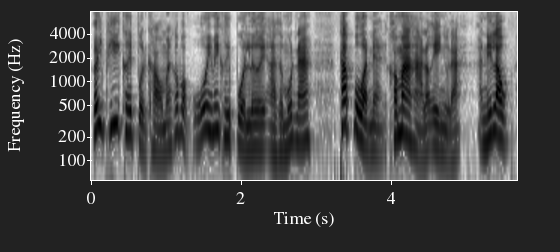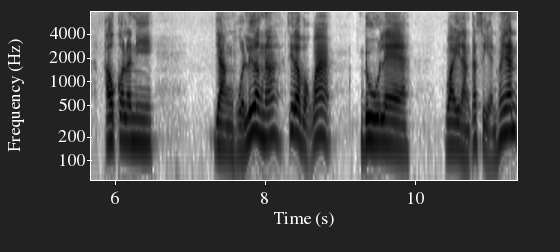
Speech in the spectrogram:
เฮ้ยพี่เคยปวดเข่าไหมเขาบอกโอ้ยไม่เคยปวดเลยอ่าสมมตินะ ถ้าปวดเนี่ยเขามาหาเราเองอยู่แล้ว อันนี้เราเอากรณี อย่างหัวเรื่องนะที่เราบอกว่าดูแลวัยหลังเกษียณ เพราะฉะนั้น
